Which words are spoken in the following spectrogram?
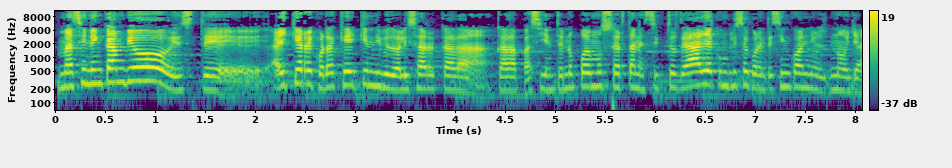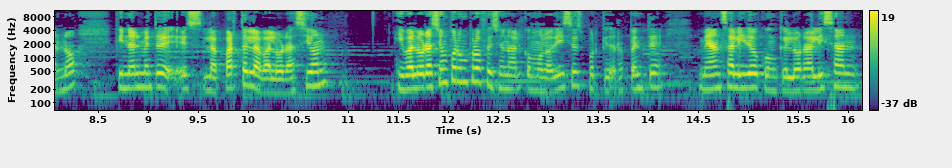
Más sin en cambio, este, hay que recordar que hay que individualizar cada, cada paciente. No podemos ser tan estrictos de, ah, ya cumpliste 45 años. No, ya no. Finalmente es la parte de la valoración y valoración por un profesional, como lo dices, porque de repente me han salido con que lo realizan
